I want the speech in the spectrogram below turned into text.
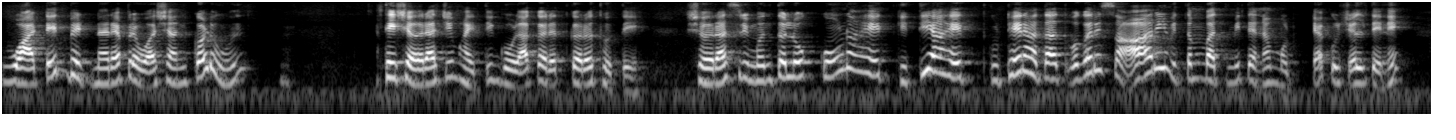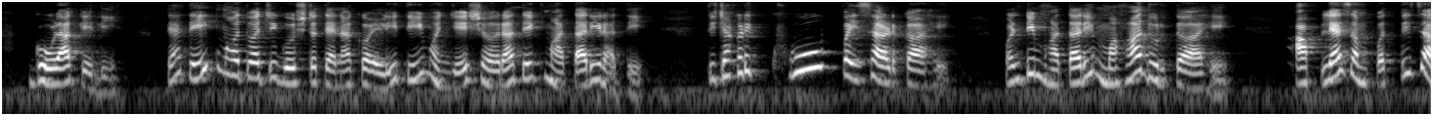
वाटेत भेटणाऱ्या प्रवाशांकडून ते शहराची माहिती गोळा करत करत होते. शहरात श्रीमंत लोक कोण आहेत? किती आहेत? कुठे राहतात? वगैरे सारी वितम बातमी त्यांना मोठ्या कुशलतेने गोळा केली. त्यात एक महत्त्वाची गोष्ट त्यांना कळली ती म्हणजे शहरात एक म्हातारी राहते. तिच्याकडे खूप पैसा अडका आहे पण ती म्हातारी महाधूर्त आहे. आपल्या संपत्तीचा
